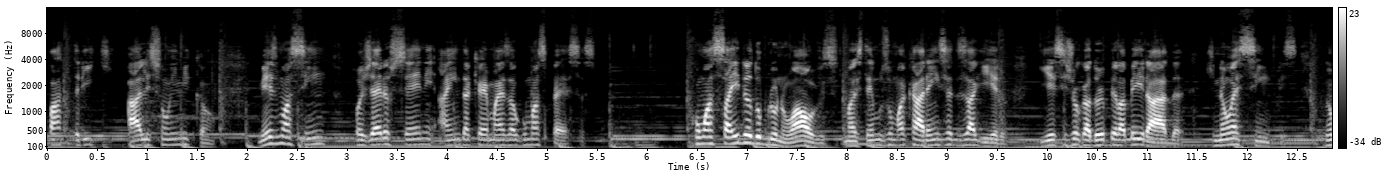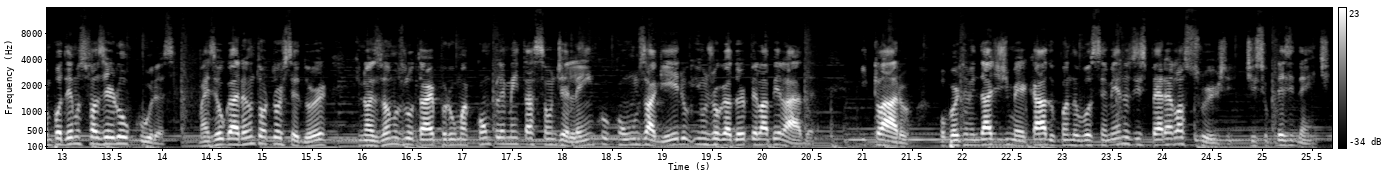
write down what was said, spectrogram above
Patrick, Alisson e Nicão. Mesmo assim, Rogério Ceni ainda quer mais algumas peças. Com a saída do Bruno Alves, nós temos uma carência de zagueiro e esse jogador pela beirada, que não é simples. Não podemos fazer loucuras, mas eu garanto ao torcedor que nós vamos lutar por uma complementação de elenco com um zagueiro e um jogador pela beirada. E claro, oportunidade de mercado quando você menos espera ela surge, disse o presidente.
